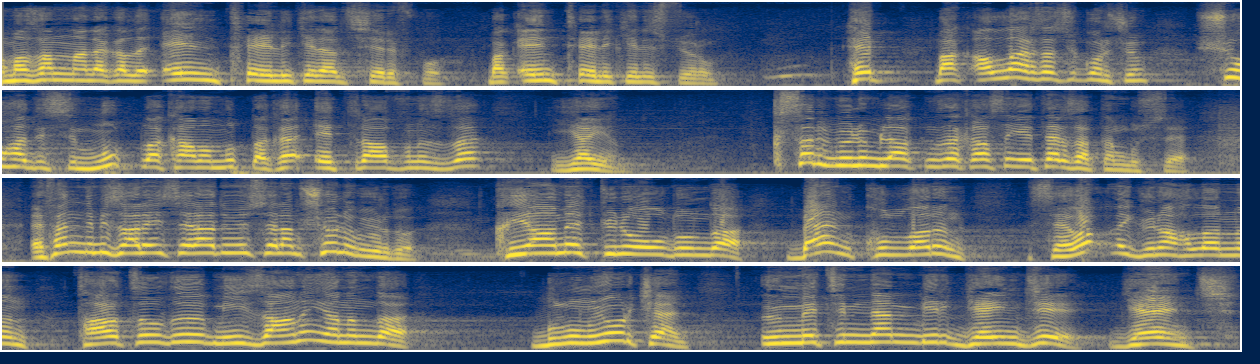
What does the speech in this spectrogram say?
Ramazanla alakalı en tehlikeli hadis-i şerif bu. Bak en tehlikeli istiyorum. Hep bak Allah rızası için konuşuyorum. Şu hadisi mutlaka ama mutlaka etrafınızda yayın. Kısa bir bölüm bile aklınıza kalsa yeter zaten bu size. Efendimiz Aleyhisselatü Vesselam şöyle buyurdu. Kıyamet günü olduğunda ben kulların sevap ve günahlarının tartıldığı mizanın yanında bulunuyorken ümmetimden bir genci, genç,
